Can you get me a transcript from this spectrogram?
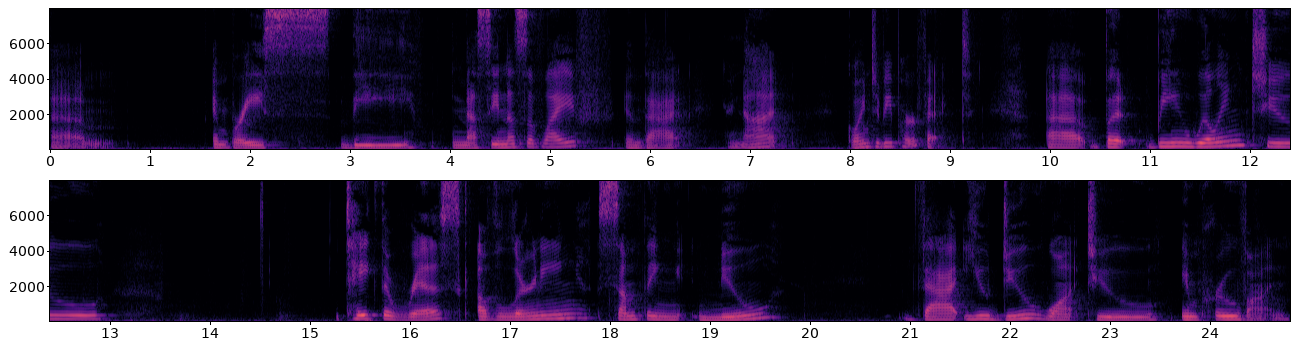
um, embrace the messiness of life, in that you're not going to be perfect. Uh, but being willing to take the risk of learning something new that you do want to improve on.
